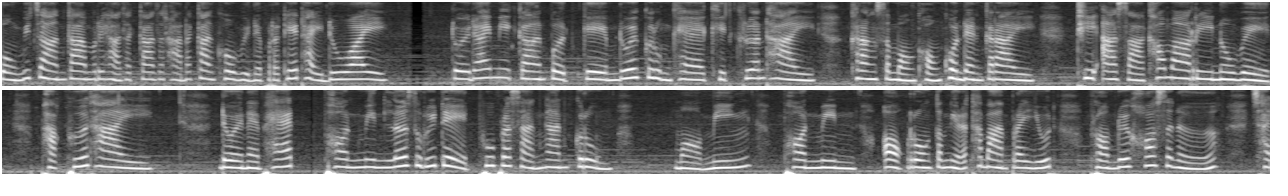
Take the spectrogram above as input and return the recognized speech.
วงวิจารณ์การบริหารจัดการสถานการณ์โควิดในประเทศไทยด้วย โดยได้มีการเปิดเกมด้วยกลุ่มแคร์คิดเคลื่อนไทย คลังสมองของคนแดนไกล ที่อาสาเข้ามารีโนเวทพักเพื่อไทย โดยนายแพทย์พรมินเลิศสุริเดชผู้ประสานงานกลุ่ม หมอมิง รมินทร์ออกโรงตำหนิรัฐบาลประยุทธ์ พร้อมด้วยข้อเสนอ ใช้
